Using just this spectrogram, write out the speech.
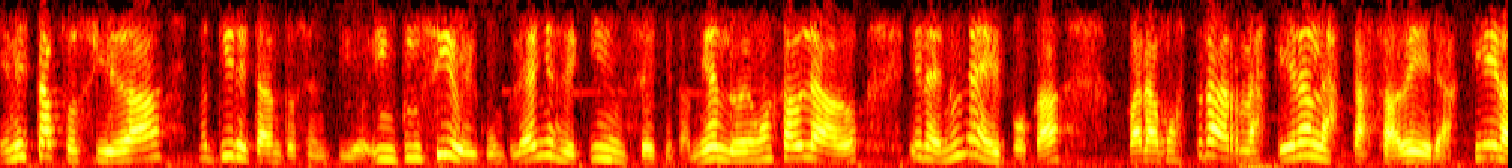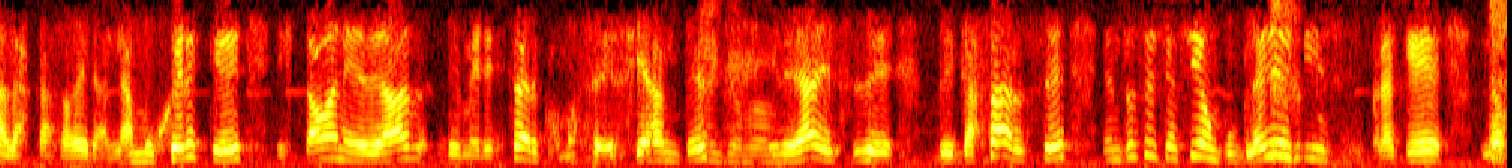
en esta sociedad no tiene tanto sentido. Inclusive el cumpleaños de 15, que también lo hemos hablado, era en una época para mostrar las que eran las casaderas. ¿Qué eran las casaderas? Las mujeres que estaban en edad de merecer, como se decía antes, Ay, en edad de, de- de casarse. Entonces se hacía un cumpleaños de 15 para que los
